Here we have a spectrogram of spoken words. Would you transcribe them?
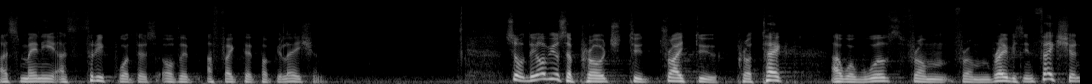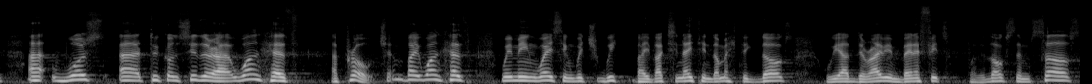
as many as three quarters of the affected population. So the obvious approach to try to protect our wolves from, from rabies infection uh, was uh, to consider a One Health approach. And by One Health, we mean ways in which we, by vaccinating domestic dogs, we are deriving benefits for the dogs themselves,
